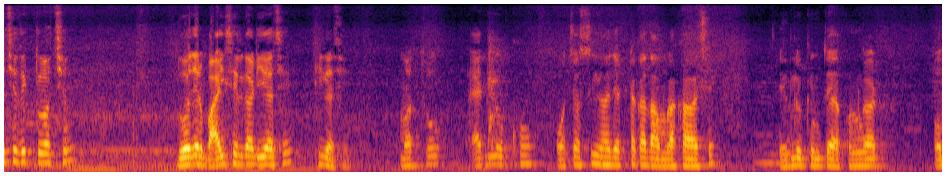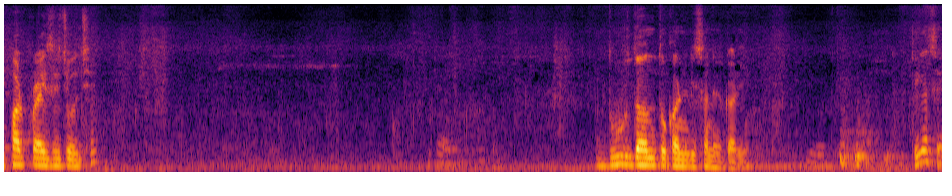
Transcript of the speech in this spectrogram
আছে দেখতে পাচ্ছেন। দু হাজার বাইশের গাড়ি আছে, ঠিক আছে। মাত্র এক লক্ষ পঁচাশি হাজার টাকা দাম রাখা আছে। এগুলো কিন্তু এখনকার অফার প্রাইসে চলছে। দুর্দান্ত কন্ডিশনের গাড়ি। ঠিক আছে?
